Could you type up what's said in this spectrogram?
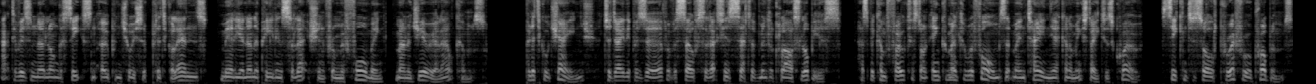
Activism no longer seeks an open choice of political ends, merely an unappealing selection from reforming managerial outcomes. Political change, today the preserve of a self-selecting set of middle-class lobbyists, has become focused on incremental reforms that maintain the economic status quo. seeking to solve peripheral problems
